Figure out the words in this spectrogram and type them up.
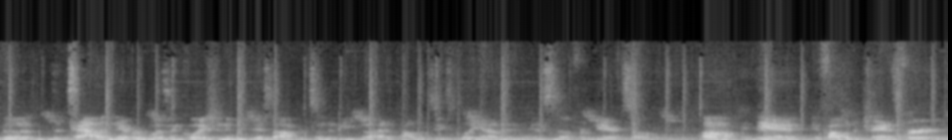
the, the talent never was in question. It was just the opportunity. You know how the politics play out and, and stuff from there. So, um, and then if I would have transferred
